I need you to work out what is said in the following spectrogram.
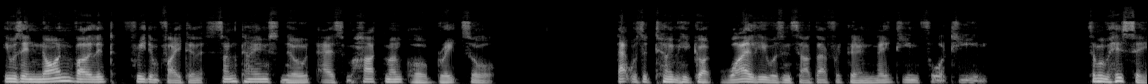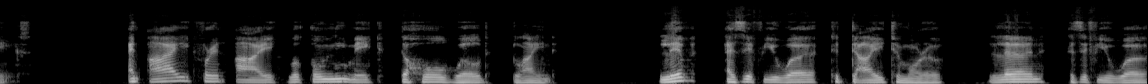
He was a non-violent freedom fighter, sometimes known as Mahatma or Great Soul. That was a term he got while he was in South Africa in 1914. Some of his sayings. An eye for an eye will only make the whole world blind. Live as if you were to die tomorrow. Learn as if you were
